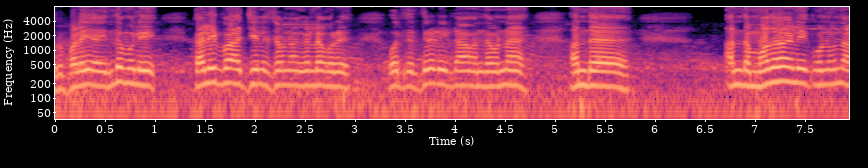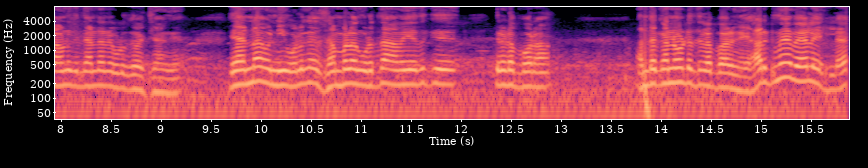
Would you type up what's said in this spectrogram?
ஒரு பழைய இந்த மொழி கலிப்பா ஆட்சியில் சொன்னாங்கல்ல ஒரு ஒருத்தர் திருடிட்டான் வந்தவுடனே அந்த அந்த முதலாளியை கொண்டு வந்து அவனுக்கு தண்டனை கொடுக்க வச்சாங்க. ஏன்னா நீ ஒழுங்காக சம்பளம் கொடுத்தா அவன் எதுக்கு திருட போகிறான் அந்த கண்ணோட்டத்தில் பாருங்கள் யாருக்குமே வேலை இல்லை.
